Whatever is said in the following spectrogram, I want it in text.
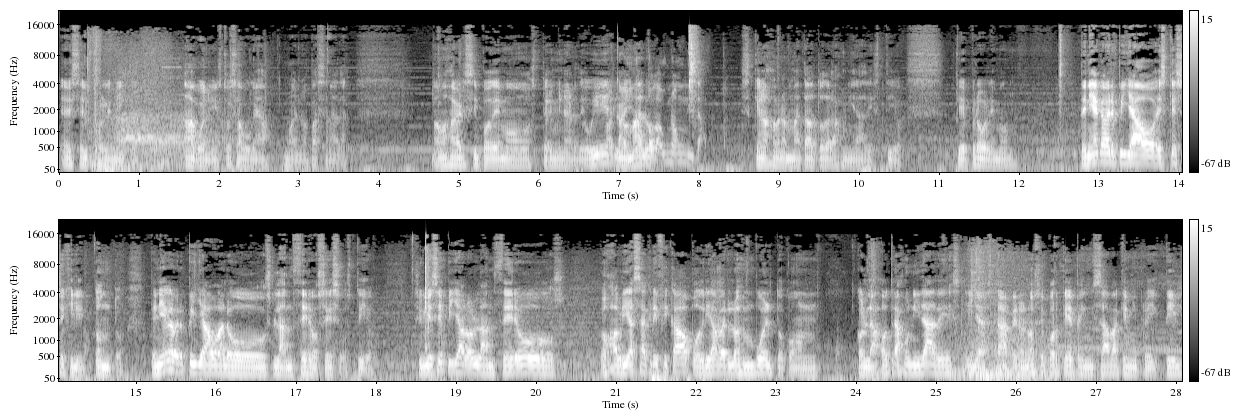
Es el problemita. Ah, bueno, y esto se ha bugueado. Bueno, no pasa nada. Vamos a ver si podemos terminar de huir. Lo malo toda una unidad. es que nos habrán matado todas las unidades, tío. Qué problemón. Tenía que haber pillado... Es que soy gilitonto. Tenía que haber pillado a los lanceros esos, tío. Si hubiese pillado a los lanceros... Los habría sacrificado, podría haberlos envuelto con, con las otras unidades y ya está. Pero no sé por qué pensaba que mi proyectil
